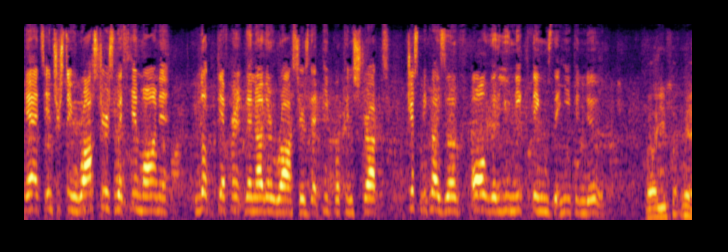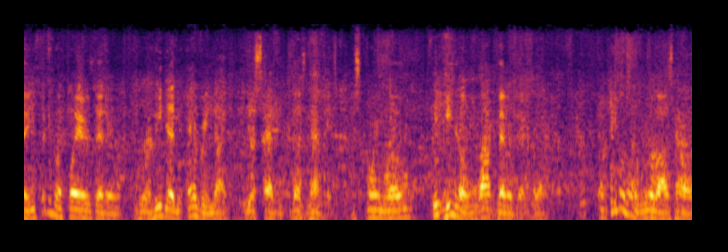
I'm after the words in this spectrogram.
Yeah, it's interesting. Rosters with him on it look different than other rosters that people construct just because of all the unique things that he can do. Well, you put you know you put him with players that are where he doesn't every night just have doesn't have it. He's scoring low. He, he's a lot better that way. And people don't realize how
